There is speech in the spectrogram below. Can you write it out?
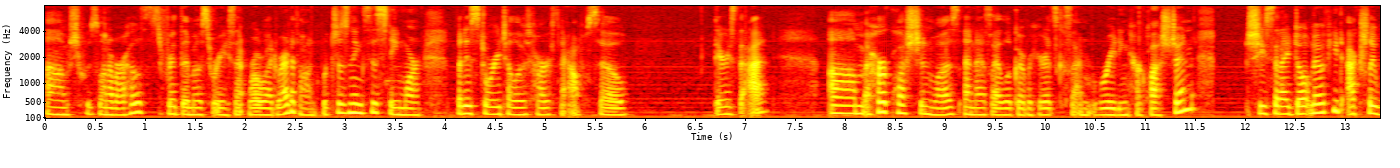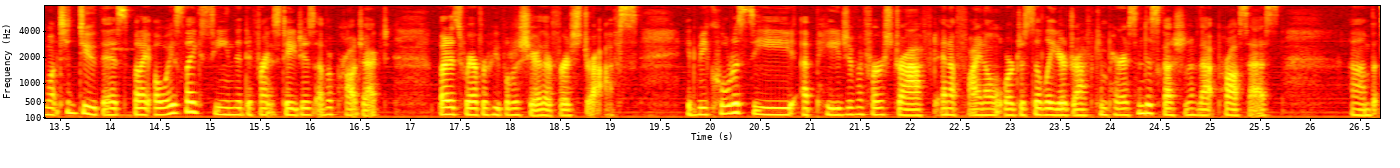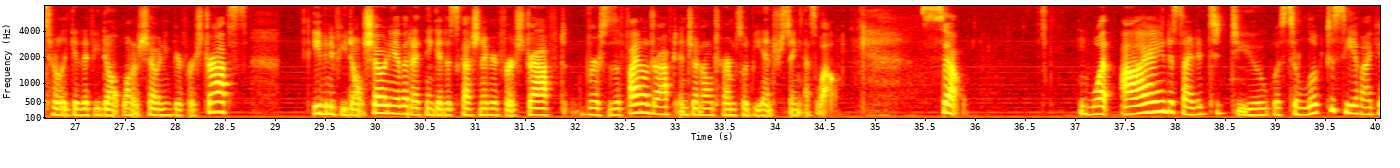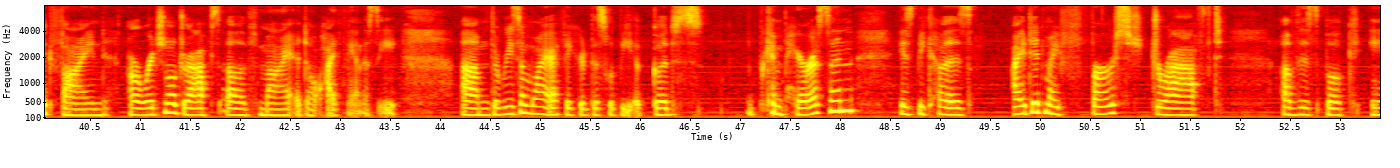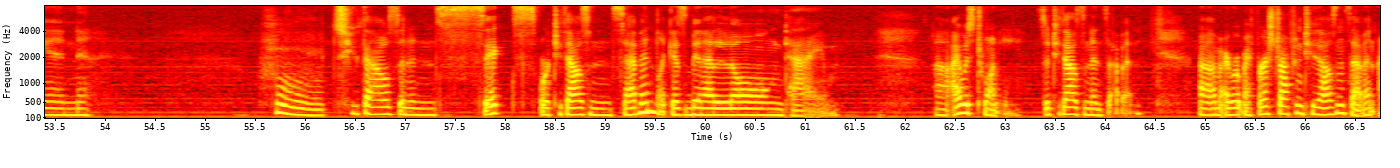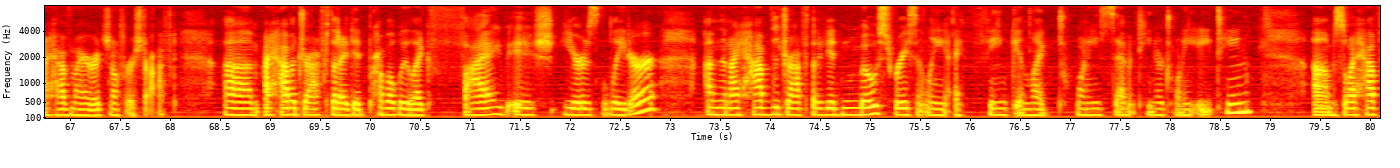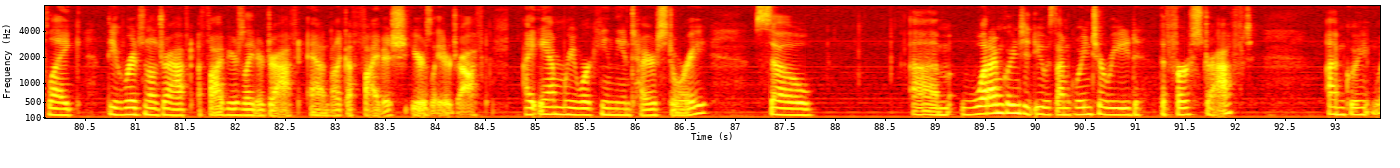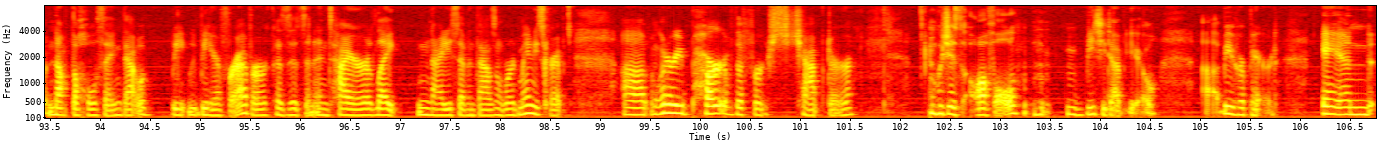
Um, she was one of our hosts for the most recent Worldwide Readathon, which doesn't exist anymore, but is Storyteller's Hearth now. So there's that. Um, her question was, and as I look over here, it's because I'm reading her question. She said, I don't know if you'd actually want to do this, but I always like seeing the different stages of a project but it's rare for people to share their first drafts. It'd be cool to see a page of a first draft and a final or just a later draft comparison discussion of that process. Um, but totally get it if you don't want to show any of your first drafts. Even if you don't show any of it, I think a discussion of your first draft versus a final draft in general terms would be interesting as well. So, what I decided to do was to look to see if I could find original drafts of my adult high fantasy. Um, the reason why I figured this would be a good comparison is because I did my first draft of this book in 2006 or 2007. Like it's been a long time. Uh, I was 20, so 2007. Um, I wrote my first draft in 2007. I have my original first draft. Um, I have a draft that I did probably like five ish years later. And then I have the draft that I did most recently, I think in like 2017 or 2018. Um, so I have like the original draft, a five years later draft, and like a five ish years later draft. I am reworking the entire story. So um, what I'm going to do is I'm going to read the first draft. I'm going, not the whole thing, that would be, we'd be here forever because it's an entire like 97,000 word manuscript. Uh, I'm going to read part of the first chapter which is awful. BTW. Uh, be prepared. And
